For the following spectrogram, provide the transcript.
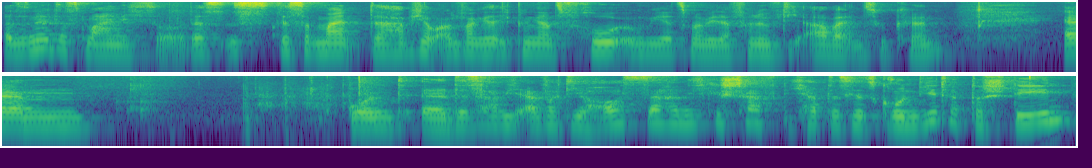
Also, ne, das meine ich so. Das ist, deshalb mein, da habe ich am Anfang gesagt, ich bin ganz froh, irgendwie jetzt mal wieder vernünftig arbeiten zu können. Ähm, und äh, das habe ich einfach die Horst-Sache nicht geschafft. Ich habe das jetzt grundiert, habe das stehen,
